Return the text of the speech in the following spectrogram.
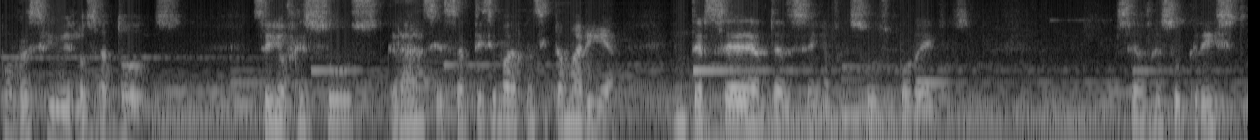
por recibirlos a todos. Señor Jesús, gracias. Santísima Virgencita María, intercede ante el Señor Jesús por ellos. Señor Jesucristo,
